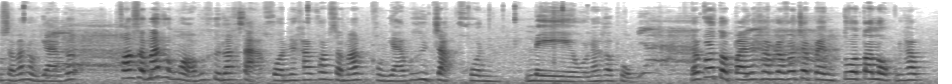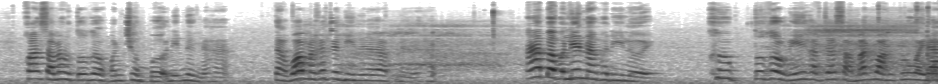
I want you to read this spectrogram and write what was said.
ความสามารถของยามก็ความสามารถของหมอก็คือรักษาคนนะครับความสามารถของยามก็คือจับคนเลวนะครับผมแล้วก็ต่อไปนะครับเราก็จะเป็นตัวตลกนะครับ ความสามารถของตัวตลกมันเฉมเบอะนิดหนึ่งนะฮะแต่ว่ามันก็จะดีในระดับหนึ่งนะครับอ่าบาบาเลียนมาพอดีเลย คือตัวตลกนี้ครับจะสามารถวางกล้วยได้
